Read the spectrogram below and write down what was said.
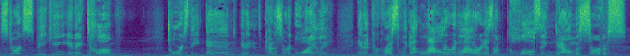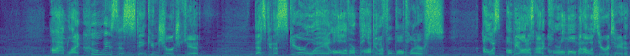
starts speaking in a tongue towards the end, and it kind of started quietly, and it progressively got louder and louder as I'm closing down the service. I'm like, who is this stinking church kid that's gonna scare away all of our popular football players? I was, I'll be honest, I had a carnal moment. I was irritated.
